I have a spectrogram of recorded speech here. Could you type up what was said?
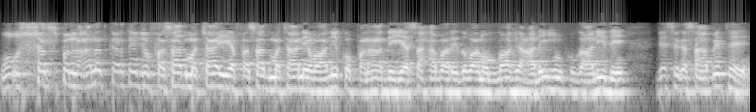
وہ اس شخص پر لعنت کرتے ہیں جو فساد مچائے یا فساد مچانے والے کو پناہ دے یا صحابہ رضوان اللہ علیہم کو گالی دے۔ جیسے کہ ثابت ہے،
